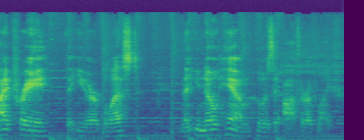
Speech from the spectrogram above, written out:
I pray that you are blessed and that you know Him who is the author of life.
